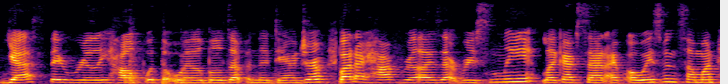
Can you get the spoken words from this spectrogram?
yes, they really help with the oil buildup and the dandruff, but I have realized that recently, like I've said, I've always been someone,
